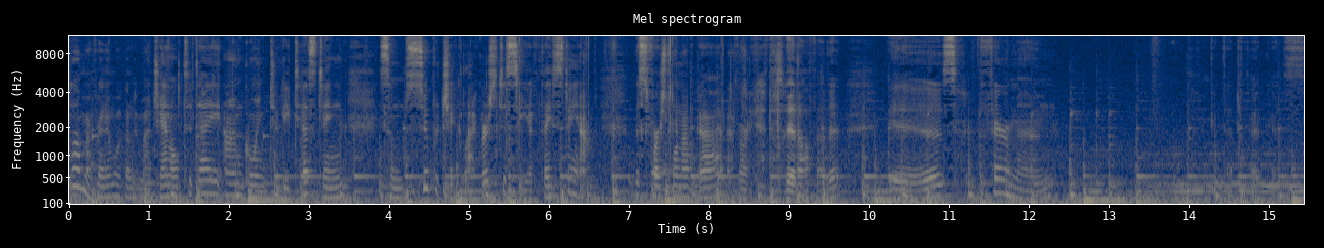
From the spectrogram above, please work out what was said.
hello my friend and welcome to my channel. Today I'm going to be testing some Superchic lacquers to see if they stamp. This first one I've got, I've already got the lid off of it, is Pheromone. Get that to focus.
